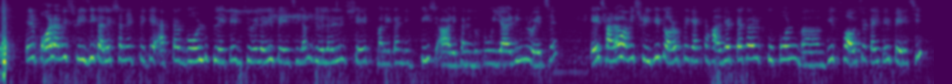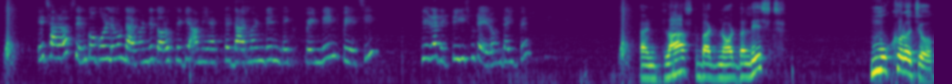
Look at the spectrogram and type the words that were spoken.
করি। এরপর আমি শ্রীজি কালেকশনের থেকে একটা গোল্ড প্লেটেড জুয়েলারি পেয়েছিলাম। জুয়েলারির শেড মানে এটা নেক পিস আর এখানে দুটো ইয়াররিং রয়েছে। এছাড়াও আমি শ্রীজির তরফ থেকে একটা হাজার টাকার কুপন গিফট ভাউচার টাইপের পেয়েছি। এছাড়াও সেনকো গোল্ড এবং ডায়মন্ডের তরফ থেকে আমি একটা ডায়মন্ডের নেক পেন্ডেন্ট পেয়েছি যেটা দেখতে কিছুটা এরম টাইপের and last but not the least মুখরোচক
